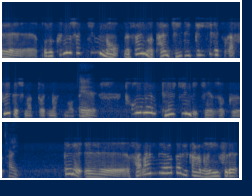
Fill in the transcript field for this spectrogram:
えー、この国の借金の債務の対 GDP 比率が増えてしまっておりますので、えー、当面、低金利継続、はい、で、えー、再来年あたりからのインフレ、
